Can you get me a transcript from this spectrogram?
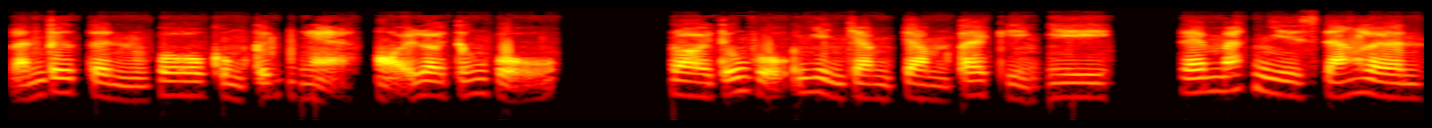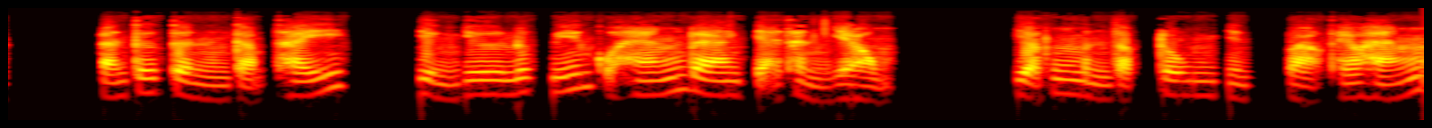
Lãnh tư tình vô cùng kinh ngạc hỏi lôi tuấn vũ. Lôi tuấn vũ nhìn chầm chầm tay kiền nhi, đáy mắt như sáng lên. Lãnh tư tình cảm thấy dường như nước miếng của hắn đang chảy thành dòng. Giật mình tập trung nhìn vào theo hắn.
